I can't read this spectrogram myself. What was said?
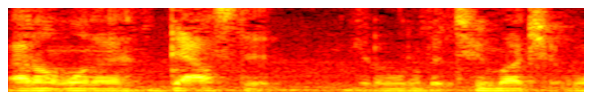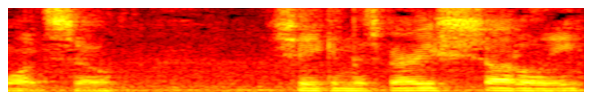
I don't want to douse it, get a little bit too much at once. So, shaking this very subtly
